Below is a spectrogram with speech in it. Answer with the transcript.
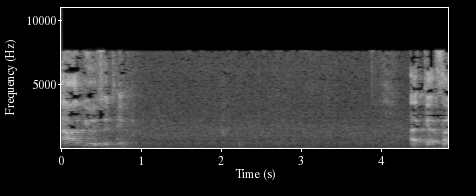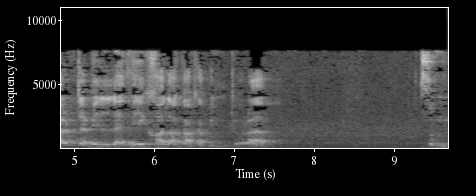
argues with him. أكفرت بالذي خلقك من تراب ثم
